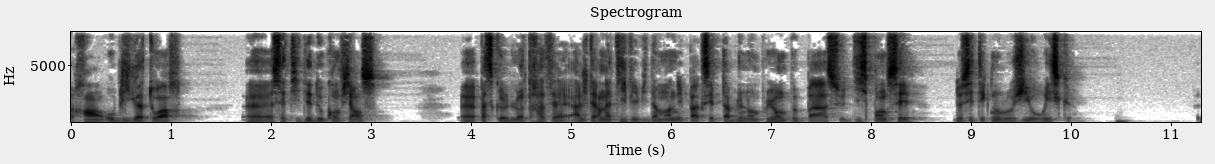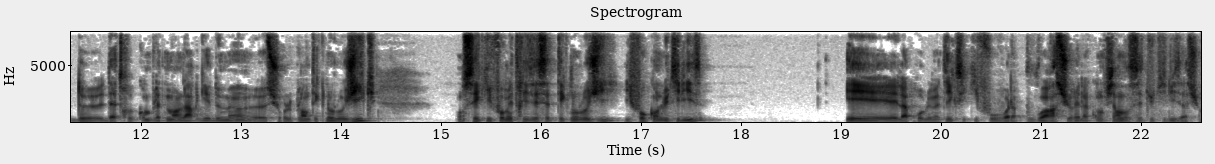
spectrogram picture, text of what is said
rend obligatoire euh, cette idée de confiance, euh, parce que l'autre alternative, évidemment, n'est pas acceptable non plus. On ne peut pas se dispenser de ces technologies au risque d'être complètement largué demain euh, sur le plan technologique. On sait qu'il faut maîtriser cette technologie, il faut qu'on l'utilise. Et la problématique, c'est qu'il faut voilà, pouvoir assurer la confiance dans cette utilisation.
